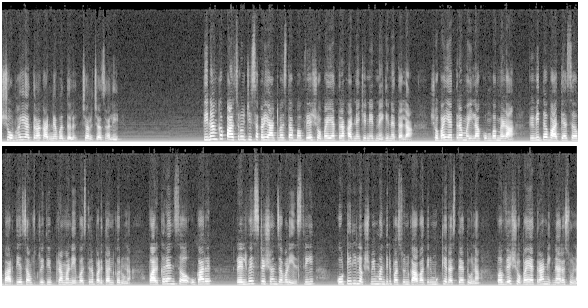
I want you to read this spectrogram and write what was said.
शोभायात्रा काढण्याबद्दल चर्चा झाली. दिनांक पाच रोजी सकाळी आठ वाजता भव्य शोभायात्रा काढण्याचे निर्णय घेण्यात आला. शोभायात्रा महिला कुंभमेळा विविध वाद्यासह भारतीय संस्कृतीप्रमाणे वस्त्र परिधान करून वारकऱ्यांसह उगार रेल्वे स्टेशन जवळील श्री कोटेरी लक्ष्मी मंदिरपासून गावातील मुख्य रस्त्यातून भव्य शोभायात्रा निघणार असून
